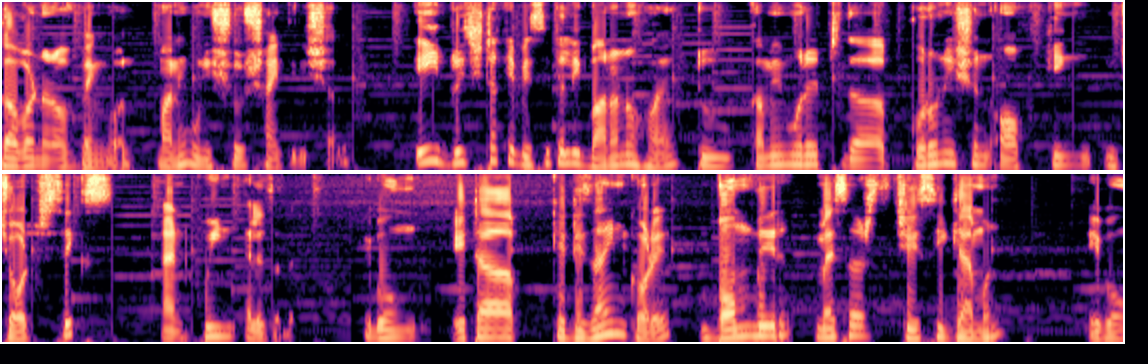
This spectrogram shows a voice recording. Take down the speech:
গভর্নর অফ বেঙ্গল মানে উনিশশো সাঁইত্রিশ সাল। এই ব্রিজটাকে বেসিক্যালি বানানো হয় to commemorate the coronation of King George six and Queen Elizabeth এবং এটাকে ডিজাইন করে বম্বের মেসার্স জেসি গ্যামন এবং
